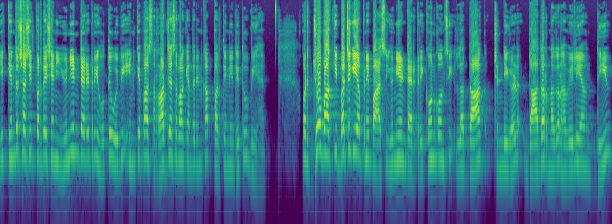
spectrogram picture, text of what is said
ये केंद्र शासित प्रदेश यानी यूनियन टेरिटरी होते हुए भी इनके पास राज्यसभा के अंदर इनका प्रतिनिधित्व भी है। और जो बाकी बच गई अपने पास यूनियन टेरिटरी कौन कौन सी? लद्दाख, चंडीगढ़, दादर, नगर, हवेली एवं दीव,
